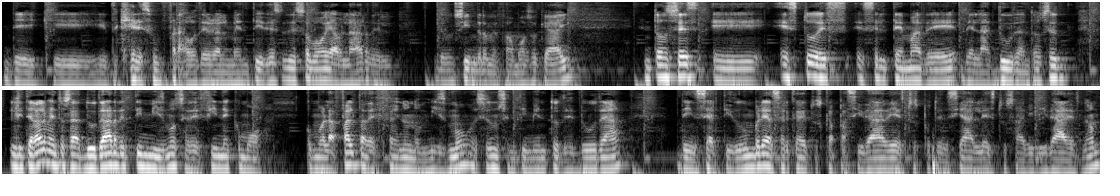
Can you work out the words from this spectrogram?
de que, de que eres un fraude realmente. Y de, de eso voy a hablar, del, de un síndrome famoso que hay entonces, eh, esto es, es, el tema de, de, la duda. Entonces, literalmente, o sea, dudar de ti mismo se define como, como la falta de fe en uno mismo. Es un sentimiento de duda, de incertidumbre acerca de tus capacidades, tus potenciales, tus habilidades, ¿no?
